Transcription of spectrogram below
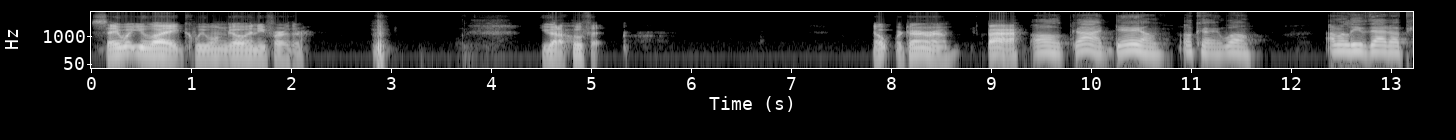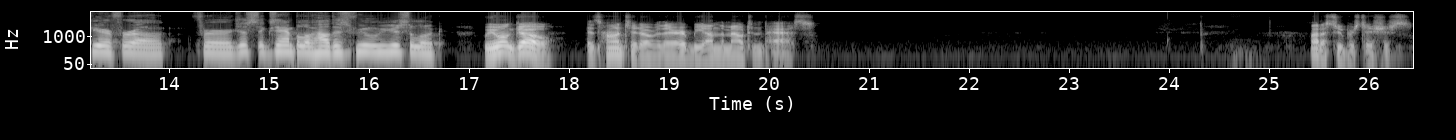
Say what you like. We won't go any further. You got to hoof it. Nope, we're turning around. Bye. Oh god damn. Okay, well, I'm gonna leave that up here for uh for just example of how this movie used to look. We won't go. It's haunted over there beyond the mountain pass. A lot of superstitious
